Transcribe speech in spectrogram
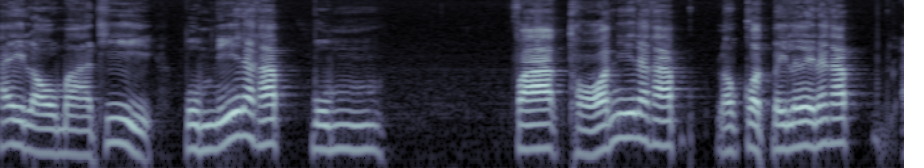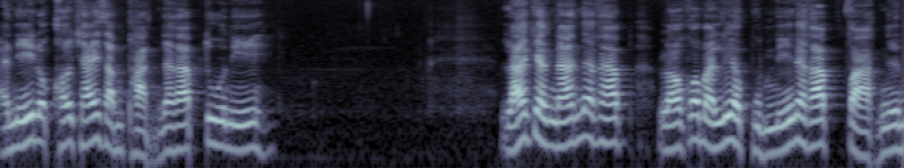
ให้เรามาที่ปุ่มนี้นะครับ ปุ่มฝากถอนนี้นะครับ เรากดไปเลยนะครับ อันนี้เขาใช้สัมผัสนะครับ ตู้นี้หลังจากนั้นนะครับ เราก็มาเลือกปุ่มนี้นะครับ ฝากเงิน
